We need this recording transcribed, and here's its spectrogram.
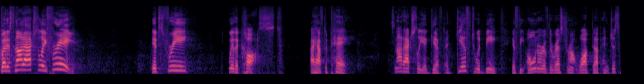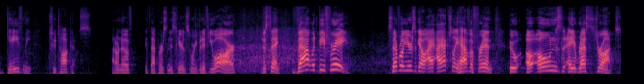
but it's not actually free. It's free with a cost. I have to pay. It's not actually a gift. A gift would be if the owner of the restaurant walked up and just gave me two tacos. I don't know if, if that person is here this morning, but if you are, just saying, that would be free. Several years ago, I, I actually have a friend who owns a restaurant.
